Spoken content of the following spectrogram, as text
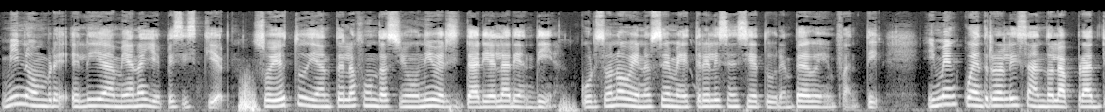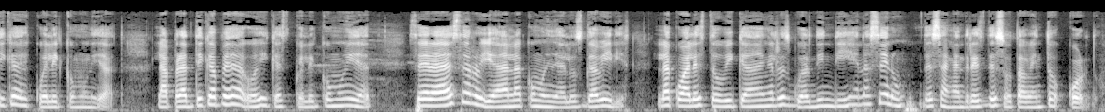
Mi nombre es Liamiana Yepes Izquierdo. Soy estudiante de la Fundación Universitaria de la Ariandina, curso noveno semestre de licenciatura en Pedagogía Infantil, y me encuentro realizando la práctica de escuela y comunidad. La práctica pedagógica escuela y comunidad será desarrollada en la comunidad de Los Gaviries, la cual está ubicada en el resguardo indígena Zenú de San Andrés de Sotavento, Córdoba.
